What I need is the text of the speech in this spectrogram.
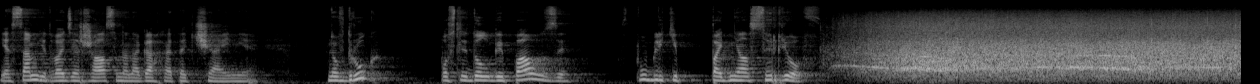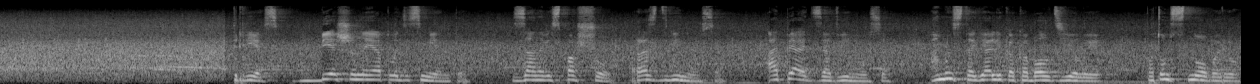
я сам едва держался на ногах от отчаяния – но вдруг, после долгой паузы, в публике поднялся рев. Треск, бешеные аплодисменты. Занавес пошел, раздвинулся, опять задвинулся, а мы стояли как обалделые. Потом снова рев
